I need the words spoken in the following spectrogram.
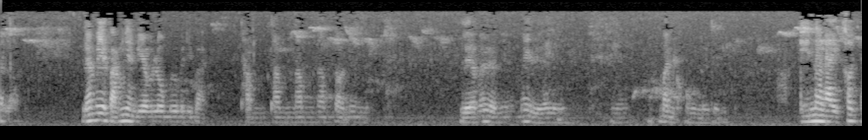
ตลอด แล้วไม่ฝังอย่างเดียวลงมือปฏิบัติทำทำทำทำต่อเนื่องเหลือไหมแบบนี้ไม่เหลือเลยมันคงเลยทีเห็นอะไรเข้าใจ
